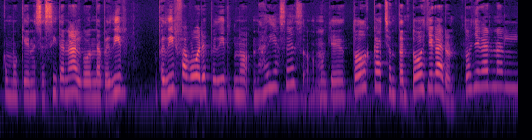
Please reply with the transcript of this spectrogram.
como que necesitan algo, onda, pedir pedir favores, pedir no, nadie hace eso, como que todos cachan, tan, todos llegaron, todos llegaron al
